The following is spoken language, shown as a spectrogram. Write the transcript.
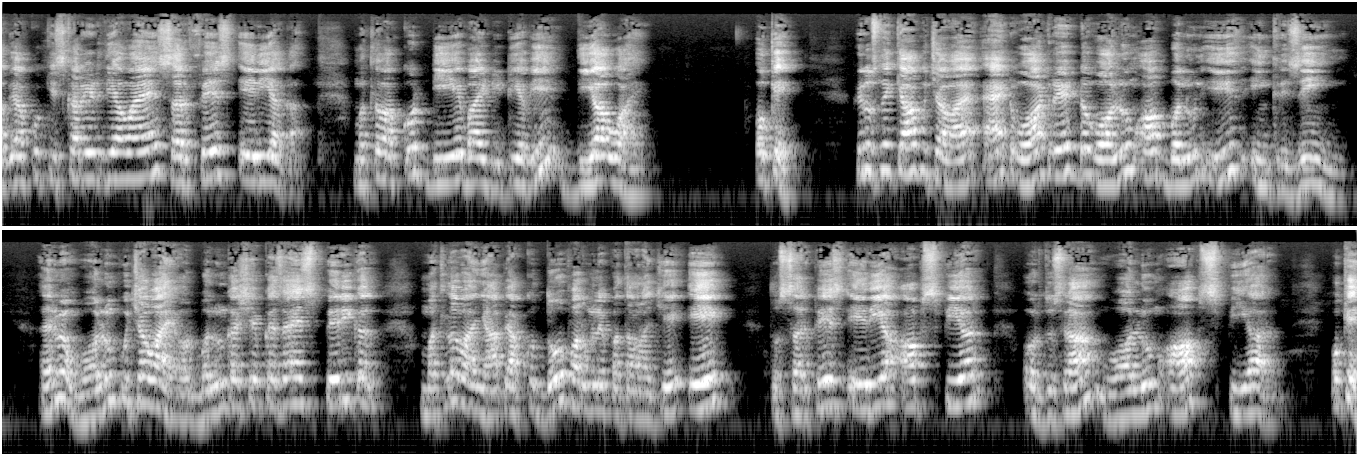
अभी आपको किसका रेट दिया हुआ है? सरफेस एरिया का। मतलब आपको d a by d t अभी दिया हुआ है। Okay okay. फिर उसने क्या पूछा हुआ है at what rate the volume of balloon is increasing volume पूछा हुआ है, और बलून का शेप कैसा है? स्पेरिकल मतलब यहाँ पे आपको दो फॉर्मूले पता होना चाहिए। एक तो सरफेस एरिया ऑफ़ स्पीयर और दूसरा वॉल्यूम ऑफ़ स्पीयर ओके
